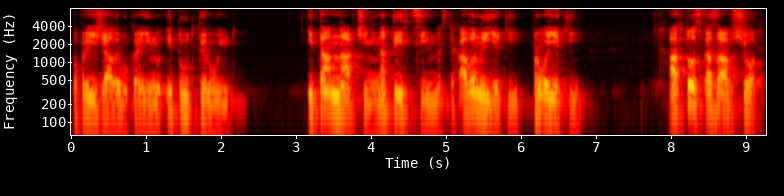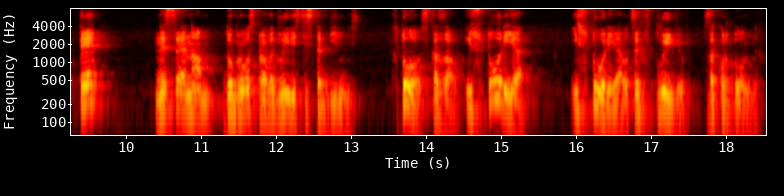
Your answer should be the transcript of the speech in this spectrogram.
поприїжджали в Україну і тут керують, і там навчені на тих цінностях, а вони які, про які? А хто сказав, що те несе нам добро, справедливість і стабільність? Хто сказав? Історія, історія оцих впливів закордонних,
